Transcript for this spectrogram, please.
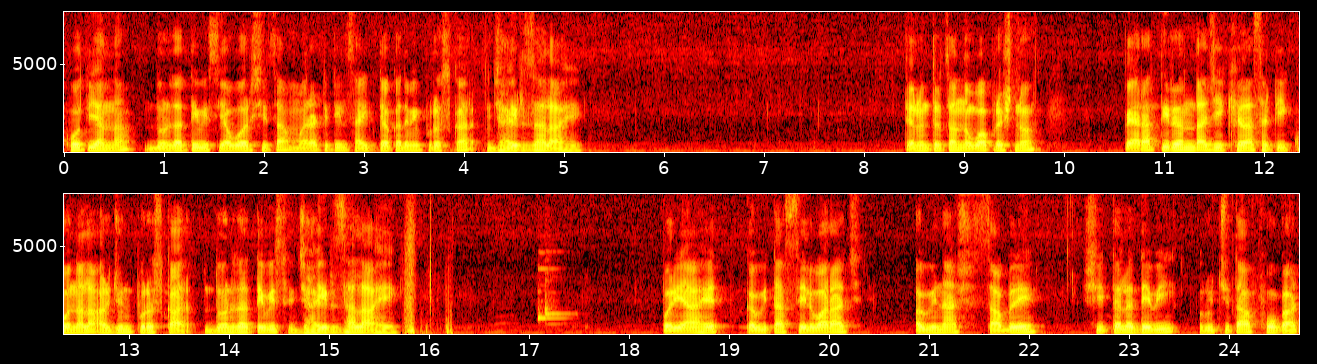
खोत यांना दोन हजार तेवीस या वर्षीचा मराठीतील साहित्य अकादमी पुरस्कार जाहीर झाला आहे. त्यानंतरचा नववा प्रश्न पॅरा तिरंदाजी खेळासाठी कोणाला अर्जुन पुरस्कार दोन हजार तेवीस जाहीर झाला आहे? पर्याय आहेत कविता सेल्वाराज अविनाश साबळे शीतल देवी रुचिता फोगाट.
